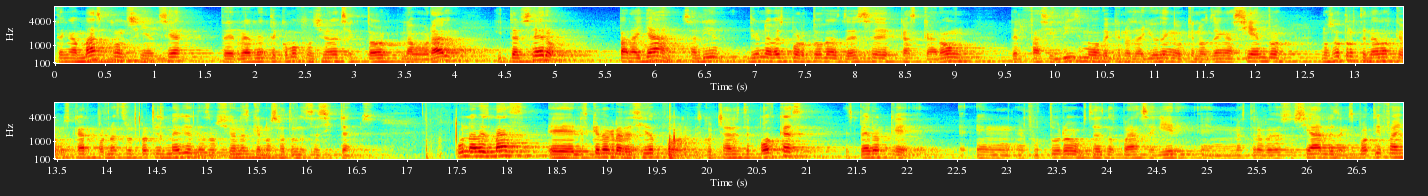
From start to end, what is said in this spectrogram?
tenga más conciencia de realmente cómo funciona el sector laboral y tercero, para ya salir de una vez por todas de ese cascarón del facilismo, de que nos ayuden o que nos den haciendo, nosotros tenemos que buscar por nuestros propios medios las opciones que nosotros necesitemos. Una vez más, eh, les quedo agradecido por escuchar este podcast. Espero que en el futuro ustedes nos puedan seguir en nuestras redes sociales, en Spotify.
